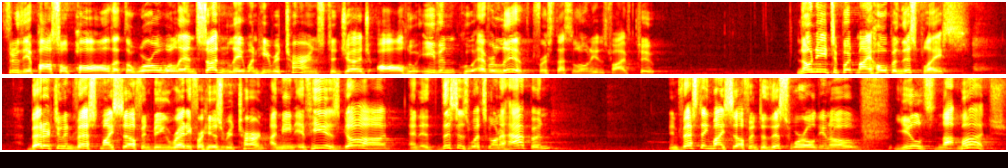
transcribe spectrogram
through the apostle Paul that the world will end suddenly when He returns to judge all who even whoever lived, 1 Thessalonians 5, 2. No need to put my hope in this place. Better to invest myself in being ready for His return. I mean, if He is God, and if this is what's going to happen, Investing myself into this world you know, yields not much.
